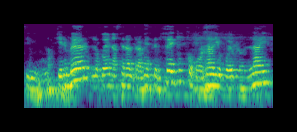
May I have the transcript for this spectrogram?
si nos quieren ver, lo pueden hacer a través del Facebook como Radio Pueblo Online.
